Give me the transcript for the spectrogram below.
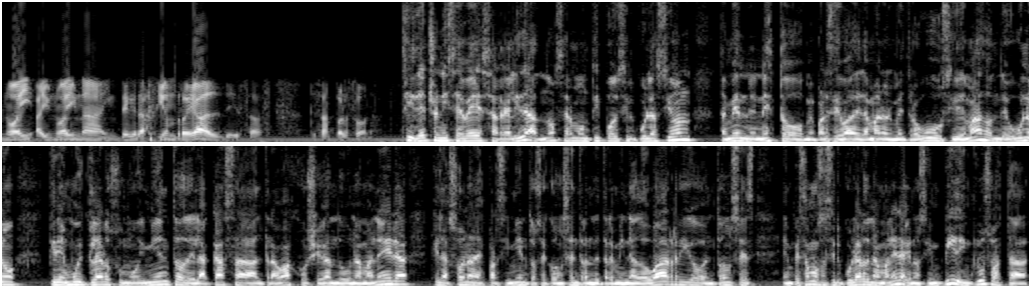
no hay, hay, no hay una integración real de esas, de esas personas. Sí, de hecho ni se ve esa realidad, ¿no? Se arma un tipo de circulación, también en esto me parece que va de la mano el Metrobús y demás, donde uno tiene muy claro su movimiento de la casa al trabajo llegando de una manera, que la zona de esparcimiento se concentra en determinado barrio, entonces empezamos a circular de una manera que nos impide incluso hasta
